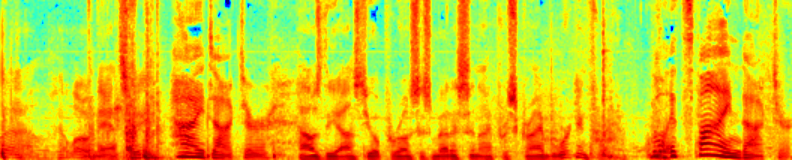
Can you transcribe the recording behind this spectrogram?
Well, hello, Nancy. Hi, doctor. How's the osteoporosis medicine I prescribed working for you? Well, it's fine, doctor.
